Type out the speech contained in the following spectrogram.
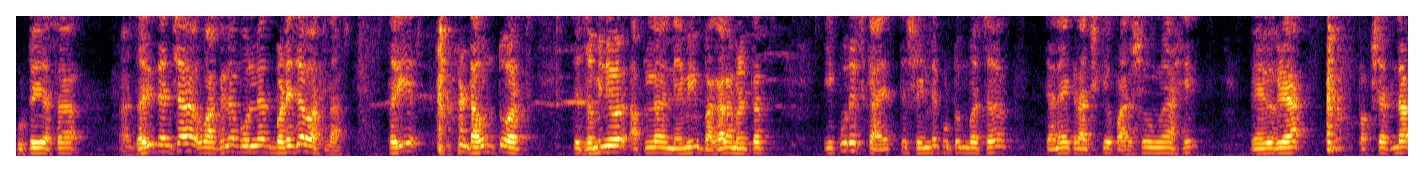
कुठेही असा जरी त्यांच्या वागण्या बोलण्यात बडेजाव असला तरी डाऊन टू अर्थ ते जमिनीवर आपल्याला नेहमी बघायला मिळतात. एकूणच काय ते शेंडे कुटुंबाचं त्यांना एक राजकीय पार्श्वभूमी आहे. वेगवेगळ्या पक्षातल्या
